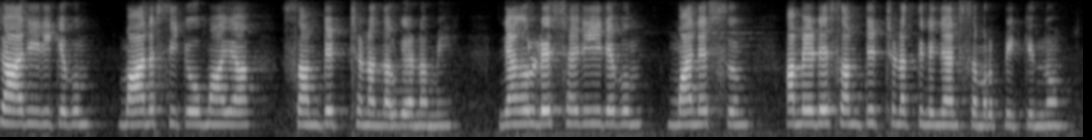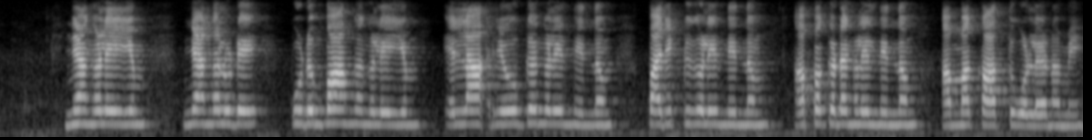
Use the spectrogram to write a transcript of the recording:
ശാരീരികവും മാനസികവുമായ സംരക്ഷണം നൽകണമേ. ഞങ്ങളുടെ ശരീരവും മനസ്സും അമ്മയുടെ സംരക്ഷണത്തിന് ഞാൻ സമർപ്പിക്കുന്നു. ഞങ്ങളെയും ഞങ്ങളുടെ കുടുംബാംഗങ്ങളെയും എല്ലാ രോഗങ്ങളിൽ നിന്നും പരിക്കുകളിൽ നിന്നും അപകടങ്ങളിൽ നിന്നും അമ്മ കാത്തുകൊള്ളണമേ.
